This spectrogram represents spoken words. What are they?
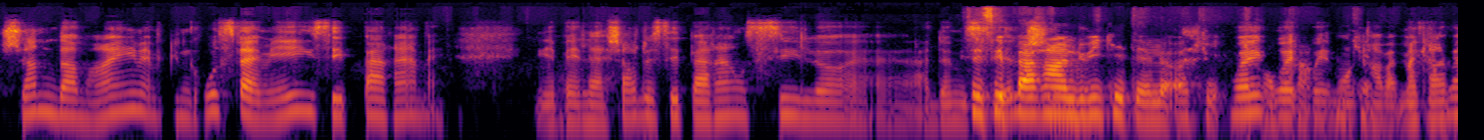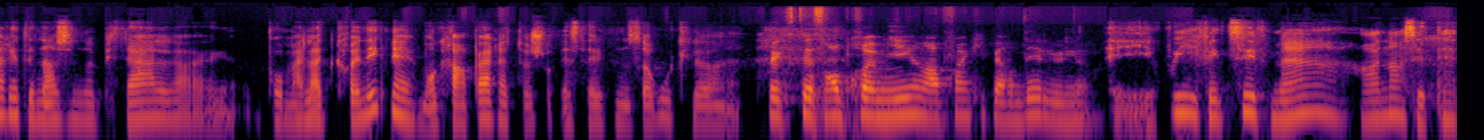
jeune de même, avec une grosse famille, ses parents, ben, il y avait la charge de ses parents aussi là, à C'est domicile ses chez parents, lui, qui étaient là. OK, Oui, oui, oui. Mon grand ma grand-mère était dans un hôpital euh, pour malades chroniques, mais mon grand-père a toujours resté avec nous autres. Là. Fait que c'était son premier enfant qui perdait, lui, là. Et oui, effectivement. Ah non, c'était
